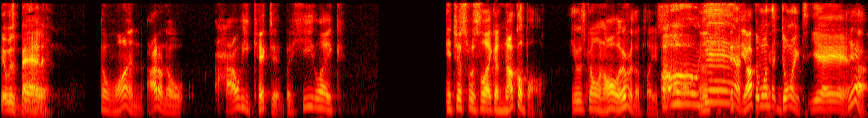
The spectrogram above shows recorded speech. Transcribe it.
It was bad. The, the one, I don't know how he kicked it, but he like it just was like a knuckleball. It was going all over the place. oh And then just hit yeah, the the one that doinked. Yeah, yeah, yeah.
